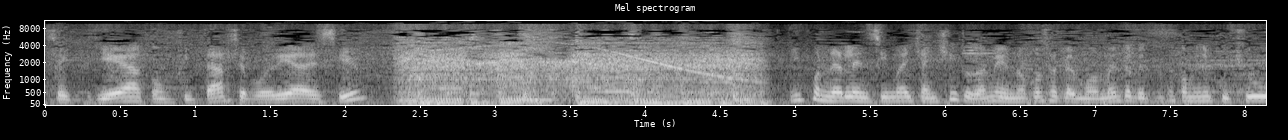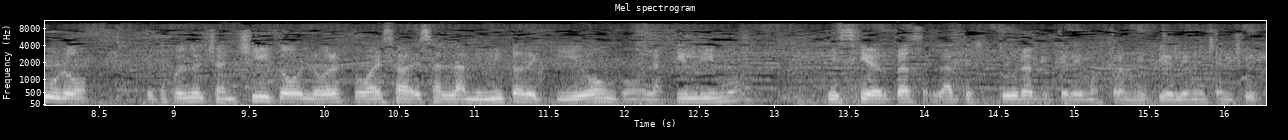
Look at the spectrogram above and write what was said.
Se llega a confitar, se podría decir. Y ponerle encima el chanchito también, ¿no? Cosa que al momento que tú estás comiendo el cuchuro, que estás poniendo el chanchito, logres probar esa, esas laminitas de quión con el ají limo y ciertas la textura que queremos transmitirle en el chanchito.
